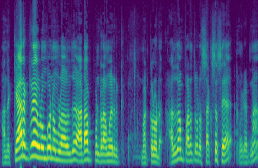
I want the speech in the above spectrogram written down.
அந்த கேரக்டரே ரொம்ப நம்மளை வந்து அடாப்ட் பண்ணுற மாதிரி இருக்குது மக்களோட. அதுதான் படத்தோட சக்ஸஸே கேட்டினா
